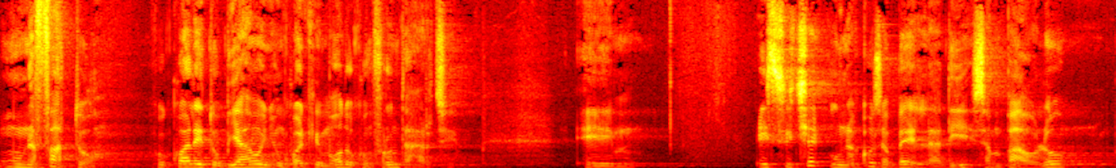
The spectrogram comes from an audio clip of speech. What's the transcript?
un fatto col quale dobbiamo in un qualche modo confrontarci. E, e se c'è una cosa bella di San Paolo,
